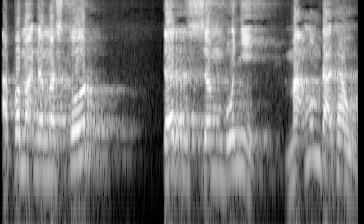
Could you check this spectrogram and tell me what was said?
Apa makna mastur? Tersembunyi makmum tak tahu.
